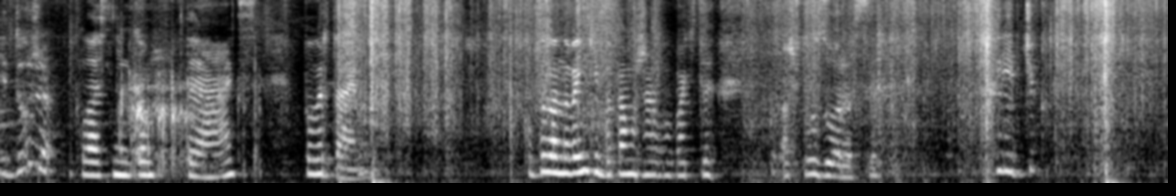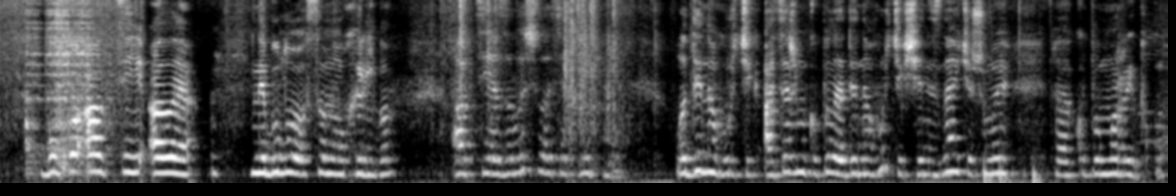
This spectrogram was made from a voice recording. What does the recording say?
І дуже класненько. Так, повертаємо. Купила новенький, бо там вже, ви бачите, аж прозоре все. Хлібчик. Був по акції, але не було самого хліба. Акція залишилася, хліб ні. Один огурчик. А це ж ми купили один огурчик, ще не знаючи, що ми е, купимо рибку.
